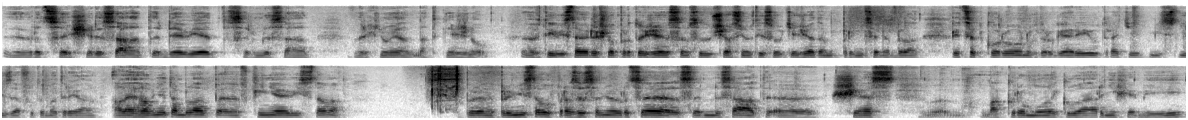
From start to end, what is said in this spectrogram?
v roce 69, 70 vrchnu nad Kněžnou. V té výstavě došlo, protože jsem se zúčastnil ty soutěže a tam první cena byla 500 korun v drogerii utratit místní za fotomateriál. Ale hlavně tam byla v kině výstava. První výstavu v Praze jsem měl v roce 76 makromolekulární chemii.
